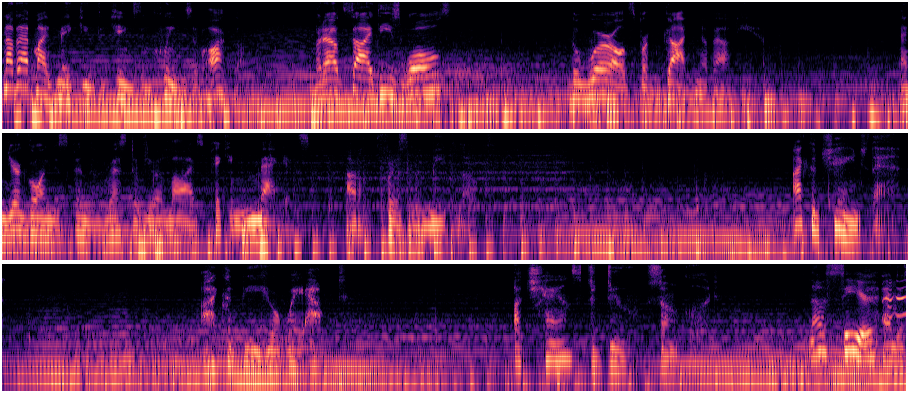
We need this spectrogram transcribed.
Now that might make you the kings and queens of Arkham. But outside these walls, the world's forgotten about you. And you're going to spend the rest of your lives picking maggots out of prison meatloaf. I could change that. I could be your way out. A chance to do some good. Now see her. And if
